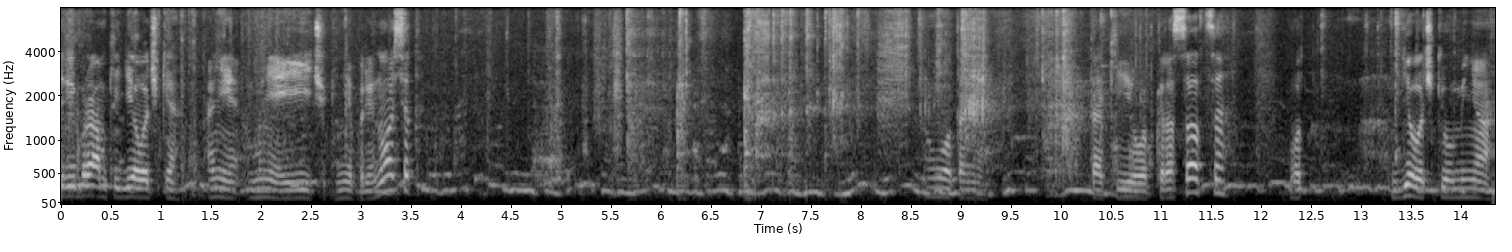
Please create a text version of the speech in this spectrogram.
Три брамки, девочки, они мне яичек не приносят. Вот они такие вот красавцы. Вот девочки у меня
